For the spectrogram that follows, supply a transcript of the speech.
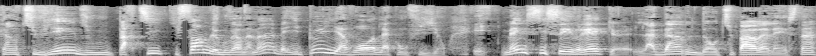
Quand tu viens du parti qui forme le gouvernement, ben, il peut y avoir de la confusion. Et même si c'est vrai que la dame dont tu parles à l'instant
